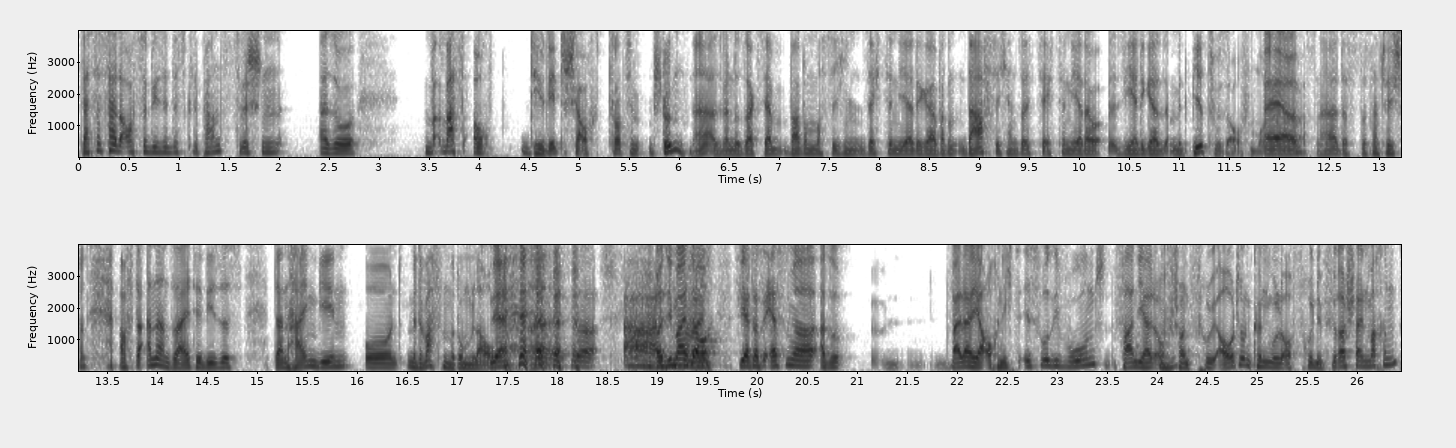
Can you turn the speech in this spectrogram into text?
Das ist halt auch so diese Diskrepanz zwischen, also, was auch theoretisch ja auch trotzdem stimmt, ne? Also wenn du sagst, ja, warum muss sich ein 16-Jähriger, warum darf sich ein 16-Jähriger mit Bier zusaufen oder ja, was, ne? Das, das natürlich schon. Auf der anderen Seite dieses dann heimgehen und mit Waffen rumlaufen. Ja. Ne? So, ah, aber sie meinte auch, sie hat das erste Mal, also weil da ja auch nichts ist, wo sie wohnt, fahren die halt auch mhm. schon früh Auto und können wohl auch früh den Führerschein machen.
